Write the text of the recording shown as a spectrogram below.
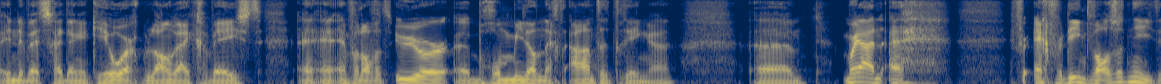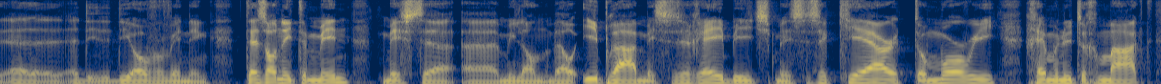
in de wedstrijd denk ik heel erg belangrijk geweest. En, vanaf het uur begon Milan echt aan te dringen. maar ja, echt verdiend was het niet, uh, die, die overwinning. Desalniettemin miste uh, Milan wel Ibra, miste ze Rebic, miste ze Kier, Tomori, geen minuten gemaakt.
